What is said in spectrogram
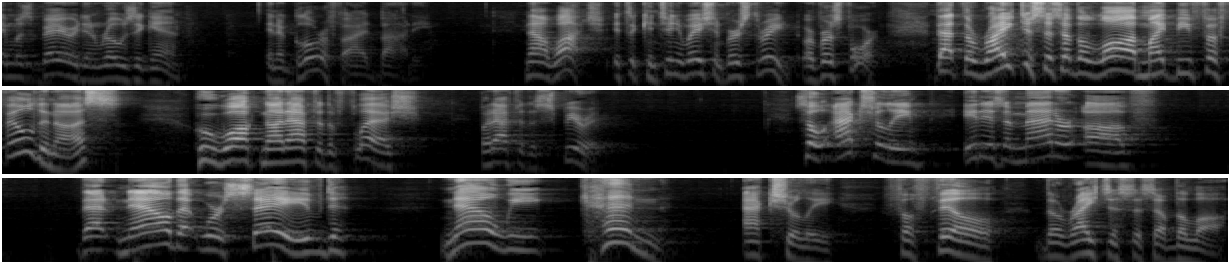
and was buried and rose again in a glorified body. Now, watch. It's a continuation, verse 3 or verse 4. That the righteousness of the law might be fulfilled in us who walk not after the flesh, but after the Spirit. So, actually, it is a matter of that now that we're saved, now we can actually fulfill the righteousness of the law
